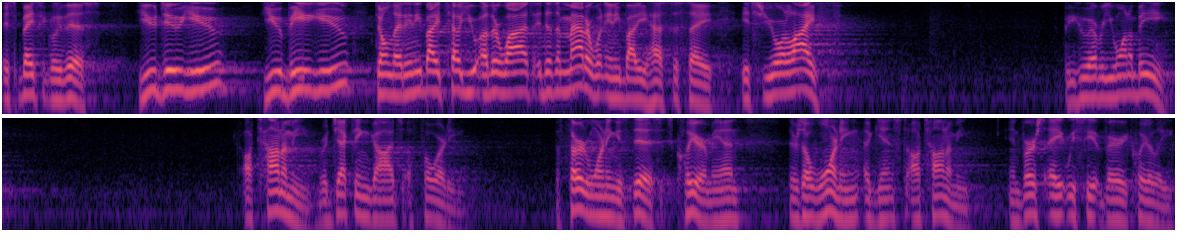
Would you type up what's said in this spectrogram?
It's basically this you do you, you be you. Don't let anybody tell you otherwise. It doesn't matter what anybody has to say, it's your life. Be whoever you want to be. Autonomy, rejecting God's authority. The third warning is this it's clear, man. There's a warning against autonomy. In verse 8, we see it very clearly.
